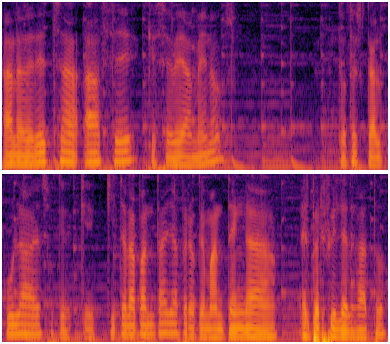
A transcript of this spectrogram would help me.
a la derecha hace que se vea menos. Entonces calcula eso que, que quite la pantalla pero que mantenga el perfil del gato.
